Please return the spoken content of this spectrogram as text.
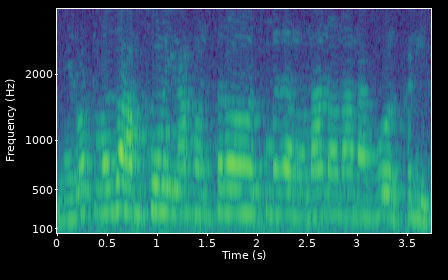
ને રોટલો જો આમ સોળી નાખવાનો, સરસ મજાનો નાનો નાના ગોળ કરી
